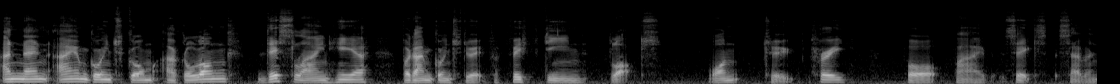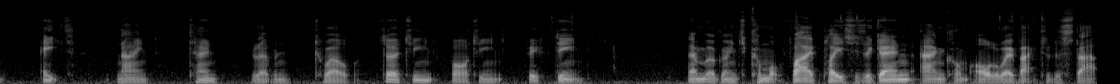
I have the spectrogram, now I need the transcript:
and then I am going to come along this line here but I'm going to do it for 15 blocks. 1 2 3 4 5 6 7 8 9 10 11 12 13 14 15 then we're going to come up five places again and come all the way back to the start.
